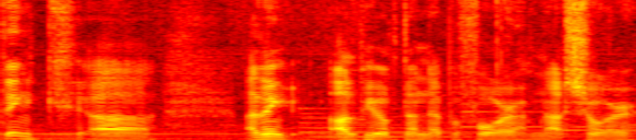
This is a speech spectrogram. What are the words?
think uh, I think other people have done that before, I'm not sure.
